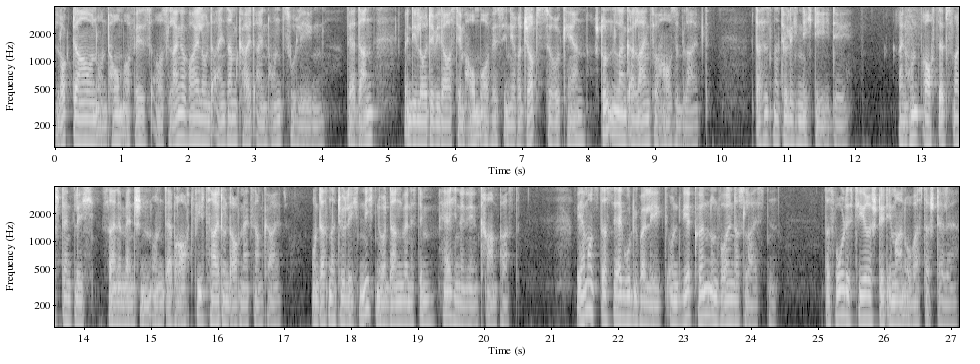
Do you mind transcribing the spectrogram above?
Lockdown und Homeoffice aus Langeweile und Einsamkeit einen Hund zulegen, der dann, wenn die Leute wieder aus dem Homeoffice in ihre Jobs zurückkehren, stundenlang allein zu Hause bleibt. Das ist natürlich nicht die Idee. Ein Hund braucht selbstverständlich seine Menschen und er braucht viel Zeit und Aufmerksamkeit. Und das natürlich nicht nur dann, wenn es dem Herrchen in den Kram passt. Wir haben uns das sehr gut überlegt und wir können und wollen das leisten. Das Wohl des Tieres steht immer an oberster Stelle.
